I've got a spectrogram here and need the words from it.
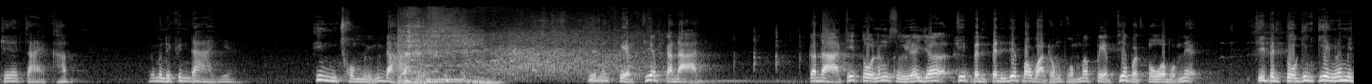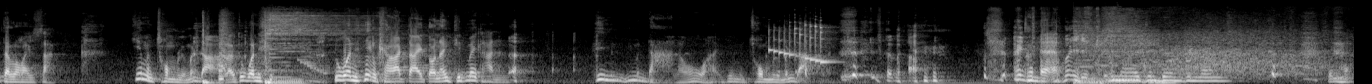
คิดในใจครับแล้วมันได้ขึ้นได้เฮียที่มึงชมหรือมึงด่าที่มันเปรียบเทียบกระดาษ กระดาษที่ตัวหนังสือเยอะๆที่เป็นเป็นเรียกประวัติของผมมาเปรียบเทียบกับตัวผมเนี่ย ที่เป็นตัวเกี้ยงๆแล้วมีแต่รอยสักที่มันชมหรือมันด่าเราทุกวันนี้ทุกวันนี้ยังคาใจตอนนั้นคิดไม่ทันเฮ้ยมันนี่มันด่าเราวะที่มันชมหรือมันด่าไอ้แฉมาอีกทนายคนเดิมคนนั้นคนนั้น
